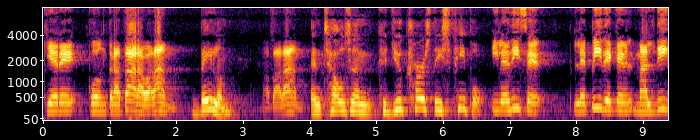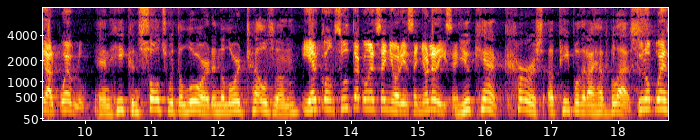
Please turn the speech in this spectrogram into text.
quiere contratar a Balaam, Balaam, a Balaam, and tells him, Could you curse these people? y le dice, le pide que maldiga al pueblo. And he consults with the Lord, and the Lord tells him, Y él consulta con el Señor y el Señor le dice, You can't curse a people that I have blessed. tú no puedes,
